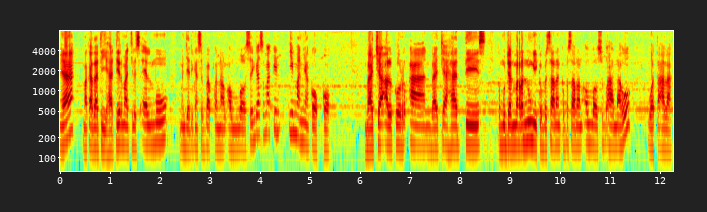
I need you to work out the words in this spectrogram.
Ya, maka tadi hadir majelis ilmu menjadikan sebab kenal Allah sehingga semakin imannya kokoh baca Al-Quran, baca hadis, kemudian merenungi kebesaran-kebesaran Allah Subhanahu wa Ta'ala.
